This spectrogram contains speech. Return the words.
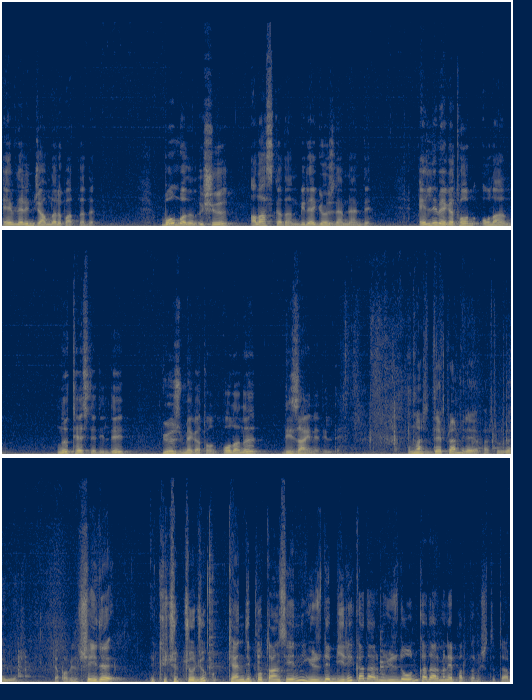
evlerin camları patladı. Bombanın ışığı Alaska'dan bile gözlemlendi. 50 megaton olanı test edildi. 100 megaton olanı dizayn edildi. Bunlar deprem bile yapar Turgay Güler. Yapabilir. Şeyi de küçük çocuk kendi potansiyelinin yüzde biri kadar mı yüzde onu kadar mı ne patlamıştı tam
